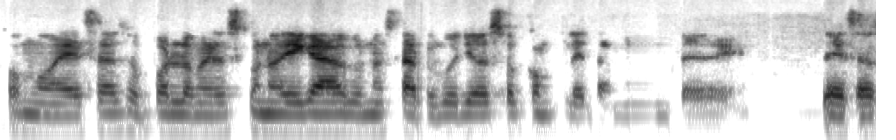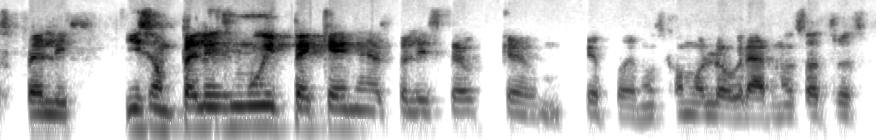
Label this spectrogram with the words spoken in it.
como esas, o por lo menos que uno diga uno está orgulloso completamente de, de esas pelis. Y son pelis muy pequeñas, pelis que, que, que, podemos como lograr nosotros.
